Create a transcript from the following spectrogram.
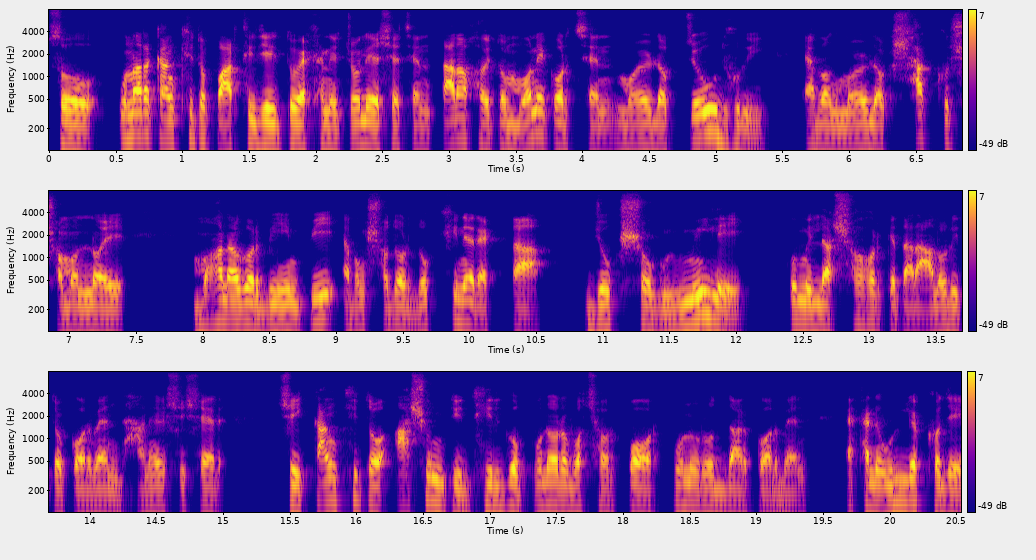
সো ওনার কাঙ্ক্ষিত প্রার্থী যেহেতু এখানে চলে এসেছেন, তারা হয়তো মনে করছেন মনিলক চৌধুরী এবং মনিলক সাক্ষুর সমন্বয়ে মহানগর বিএনপি এবং সদর দক্ষিণের একটা যোগসোগ মিলে কুমিল্লা শহরকে তারা আলোড়িত করবেন ধানের শীষের সেই কাঙ্ক্ষিত আসনটি দীর্ঘ পনেরো বছর পর পুনরুদ্ধার করবেন। এখানে উল্লেখ্য যে,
